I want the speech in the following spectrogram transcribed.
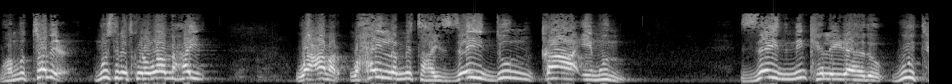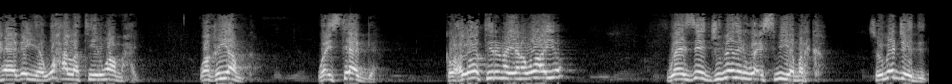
Waa mutabic musnadkuna waa maxay? Waa camar waxay la mid tahay zaydun qaa'imun zayd ninka la yidhaahdo wuu taagan yahay. Waxa la tiirin waa maxay? Waa qiyaamka. Waa istaagga ka wax loo tirinayana waayo? Waa zayd jumladani waa ismiya marka. Soo ma jeedid?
